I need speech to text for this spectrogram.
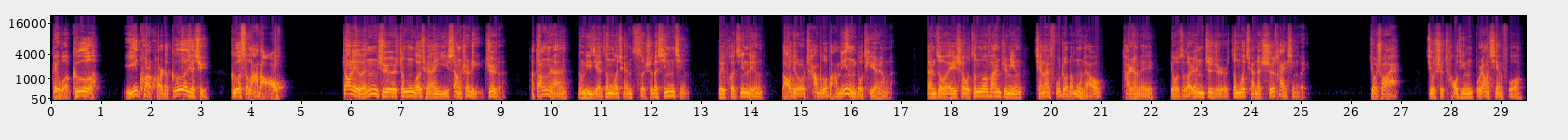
给我割，一块块的割下去！”割死拉倒！赵立文知曾国荃已丧失理智了，他当然能理解曾国荃此时的心情。为破金陵，老九差不多把命都贴上了。但作为受曾国藩之命前来辅佐的幕僚，他认为有责任制止曾国荃的失态行为。九帅，就是朝廷不让献佛，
